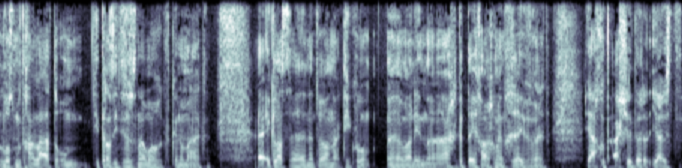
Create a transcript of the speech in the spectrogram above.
los moeten gaan laten om die transitie zo snel mogelijk te kunnen maken. Ik las net wel een artikel waarin eigenlijk een tegenargument gegeven werd. Ja, goed, als je er juist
